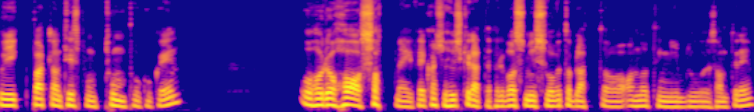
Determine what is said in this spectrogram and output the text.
Og gikk på et eller annet tidspunkt tom for kokain. Og da har satt meg, for jeg kan ikke huske dette, for det var så mye sovetabletter og andre ting i blodet samtidig,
